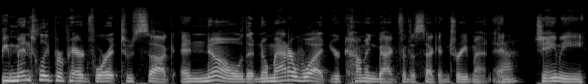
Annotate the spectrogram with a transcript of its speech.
be mentally prepared for it to suck and know that no matter what, you're coming back for the second treatment. And Jamie,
